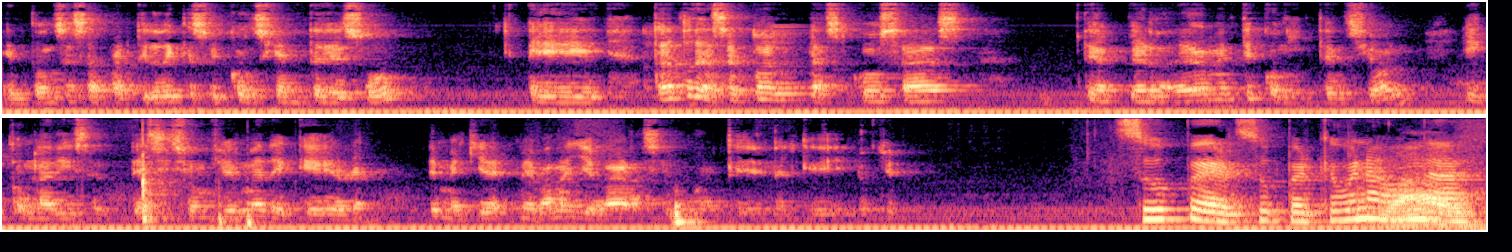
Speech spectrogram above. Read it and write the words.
Entonces, a partir de que soy consciente de eso, eh, trato de hacer todas las cosas verdaderamente con intención y con la decisión firme de que me, me van a llevar hacia el lugar que, en el que yo quiero. Súper, súper, qué buena onda.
